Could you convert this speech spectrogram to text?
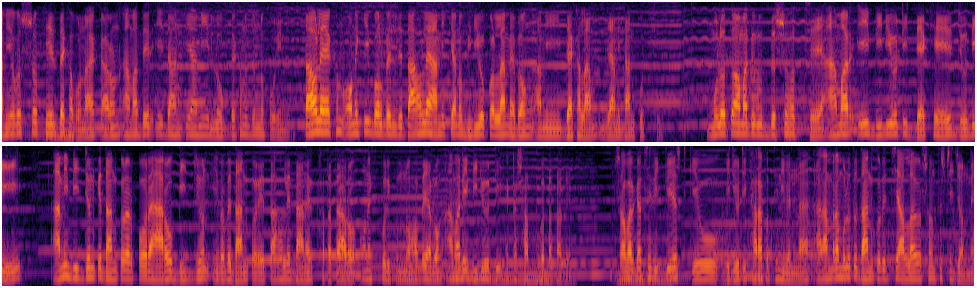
আমি অবশ্য ফেস দেখাবো না, কারণ আমাদের এই দানটি আমি লোক দেখানোর জন্য করিনি। তাহলে এখন অনেকেই বলবেন যে, তাহলে আমি কেন ভিডিও করলাম এবং আমি দেখালাম যে আমি দান করছি? মূলত আমাদের উদ্দেশ্য হচ্ছে, আমার এই ভিডিওটি দেখে যদি আমি বিশজনকে দান করার পর আরও বিশজন এভাবে দান করে, তাহলে দানের খাতাটা আরও অনেক পরিপূর্ণ হবে এবং আমার এই ভিডিওটি একটা সার্থকতা পাবে। সবার কাছে রিকোয়েস্ট কেউ ভিডিওটি খারাপ পথে নেবেন না। আর আমরা মূলত দান করেছি আল্লাহর সন্তুষ্টির জন্যে।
